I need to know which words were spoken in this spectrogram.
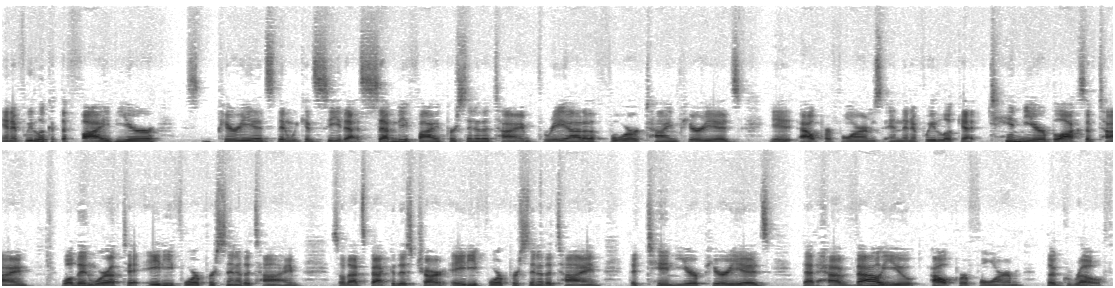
And if we look at the five year periods, then we can see that 75% of the time, three out of the four time periods, it outperforms. And then if we look at 10 year blocks of time, well, then we're up to 84% of the time. So that's back to this chart 84% of the time, the 10 year periods that have value outperform the growth.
